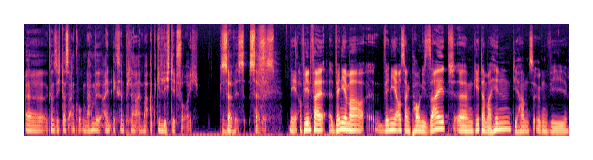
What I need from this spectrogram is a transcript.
äh, können sich das angucken. Da haben wir ein Exemplar einmal abgelichtet für euch. Genau. Service, Service. Nee, auf jeden Fall, wenn ihr mal, wenn ihr aus St. Pauli seid, ähm, geht da mal hin. Die haben es irgendwie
